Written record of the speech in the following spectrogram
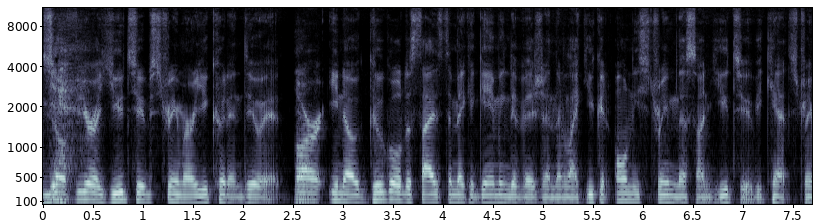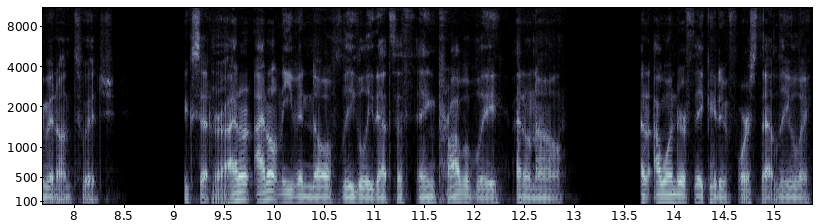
So Yeah. if you're a YouTube streamer, you couldn't do it. Yeah. Or you know, Google decides to make a gaming division. They're like, you can only stream this on YouTube. You can't stream it on Twitch, etc. I don't. I don't even know if legally that's a thing. Probably. I don't know. I, I wonder if they could enforce that legally.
